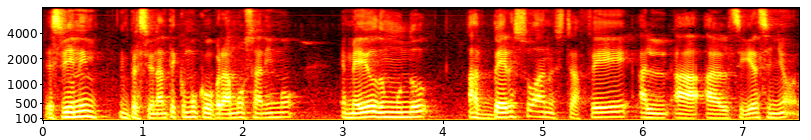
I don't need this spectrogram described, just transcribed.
Es bien impresionante cómo cobramos ánimo en medio de un mundo adverso a nuestra fe, al, seguir al Señor.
